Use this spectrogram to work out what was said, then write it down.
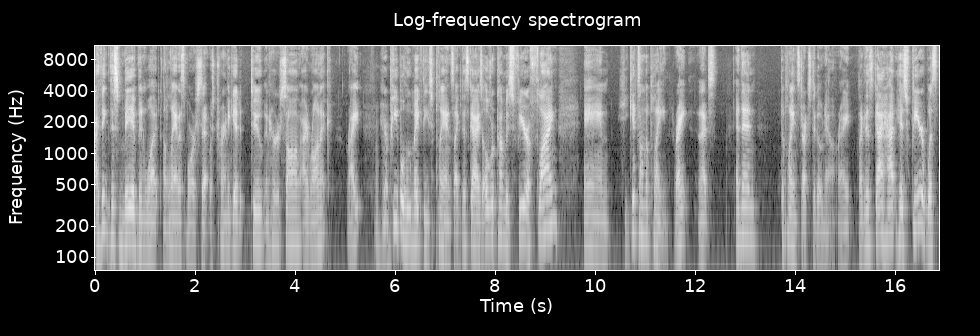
i think this may have been what alanis morissette was trying to get to in her song ironic right here are people who make these plans. Like this guy's overcome his fear of flying and he gets on the plane right? And that's and then the plane starts to go down right? Like this guy had his fear was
